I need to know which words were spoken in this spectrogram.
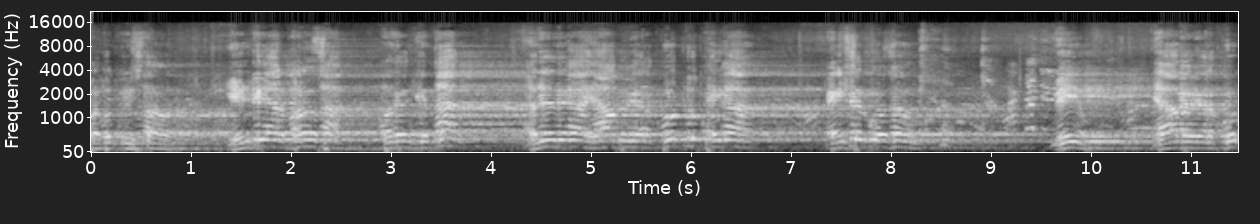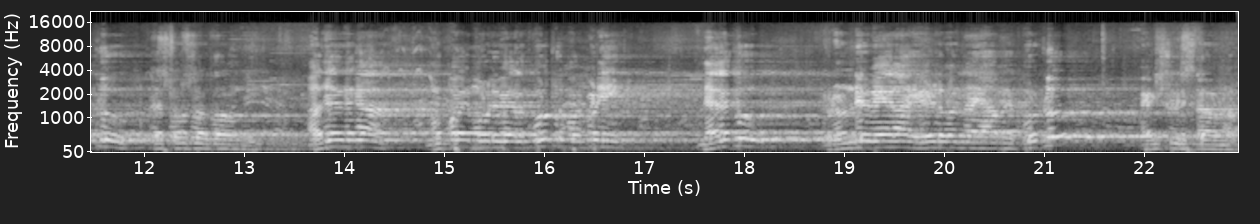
ప్రభుత్వం ఇస్తా ఎన్టీఆర్ భరోసా పథకం కింద అదేవిధంగా యాభై వేల కోట్లు పైగా పెన్షన్ కోసం వ్యయం యాభై వేల కోట్లు రెస్పాన్స్ అవుతా ఉంది. అదేవిధంగా ముప్పై మూడు వేల కోట్లు పంపిణీ నెలకు రెండు వేల ఏడు వందల యాభై కోట్లు పెన్షన్ ఇస్తా ఉన్నాం.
